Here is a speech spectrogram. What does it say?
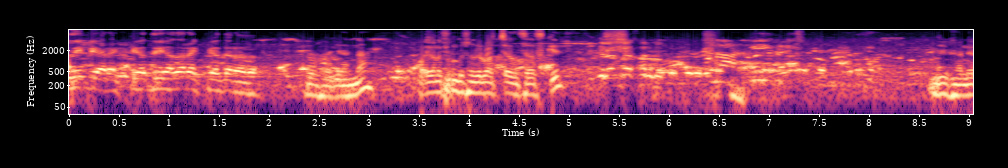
দুই পেয়ার এক পেয়ার দুই হাজার এক পেয়ার দেড় হাজার। দেড় হাজার না? ভাই অনেক সুন্দর সুন্দর বাচ্চা আছে আজকে। যেখানে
